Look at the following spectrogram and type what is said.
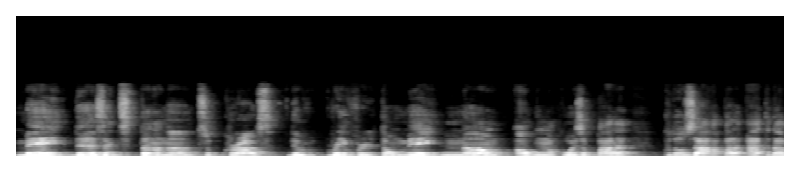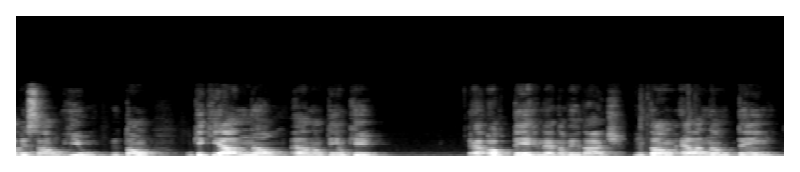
May doesn't tanana, to cross the river. Então, may não alguma coisa para cruzar, para atravessar o rio. Então, o que, que ela não? Ela não tem o quê? É, é o ter, né, na verdade. Então, ela não tem,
